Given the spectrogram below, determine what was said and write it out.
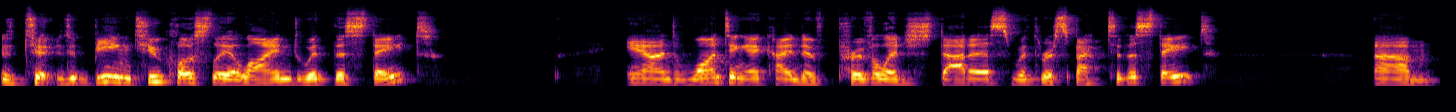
to, to being too closely aligned with the state and wanting a kind of privileged status with respect to the state? Um,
